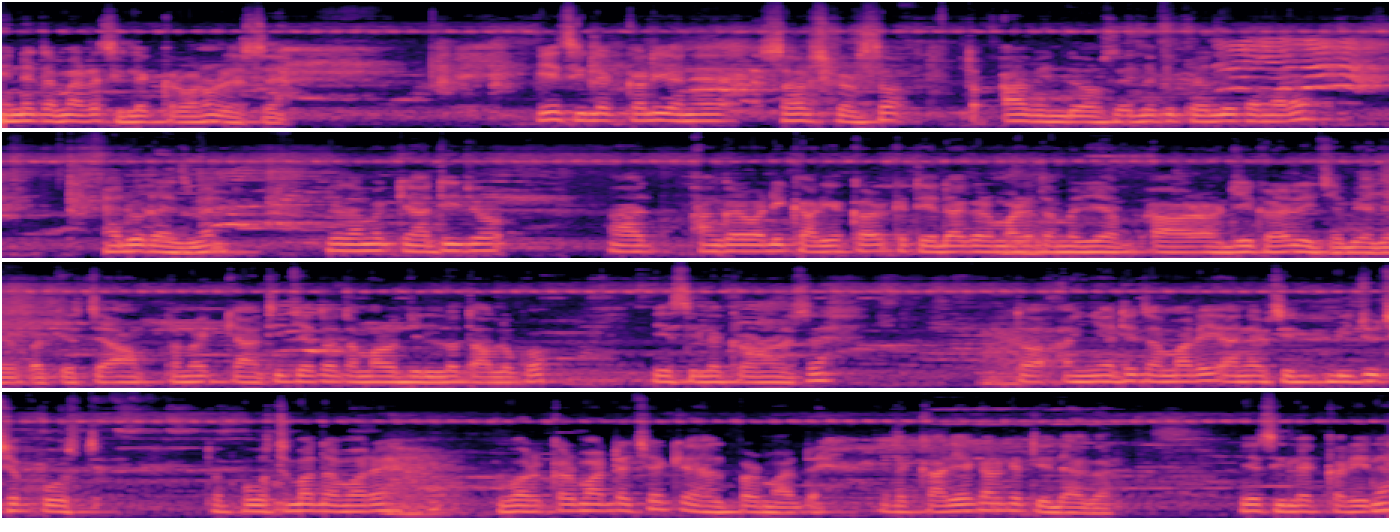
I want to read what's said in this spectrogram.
એને તમારે સિલેક્ટ કરવાનું રહેશે. એ સિલેક્ટ કરી અને સર્ચ કરશો, તો આ વિન્ડો આવશે. એટલે કે પહેલું તમારે એડવર્ટાઇઝમેન્ટ કે તમે ક્યાંથી જો આ આંગણવાડી કાર્યકર કે તેડાગર માટે તમે જે અરજી કરેલી છે બે હજાર પચીસ તમે ક્યાંથી છે તો તમારો જિલ્લો, તાલુકો એ સિલેક્ટ કરવાનો રહેશે. તો અહીંયાથી તમારી અને બીજું છે પોસ્ટ તો પોસ્ટમાં તમારે વર્કર માટે છે કે હેલ્પર માટે? એટલે કાર્યકર કે તેડાગર? એ સિલેક્ટ કરીને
